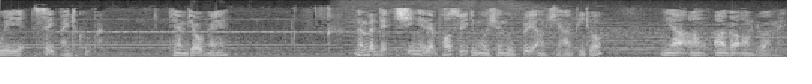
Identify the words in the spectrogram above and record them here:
ဝေးရဲ့စိတ်ပိုင်းတစ်ခုပါပြန်ပြောမယ်နံပါတ်1ရှိနေတဲ့ positive emotion ကိုတွေ့အောင်ရှာပြီးတော့များအောင်အားကောင်းအောင်လုပ်ရမယ်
